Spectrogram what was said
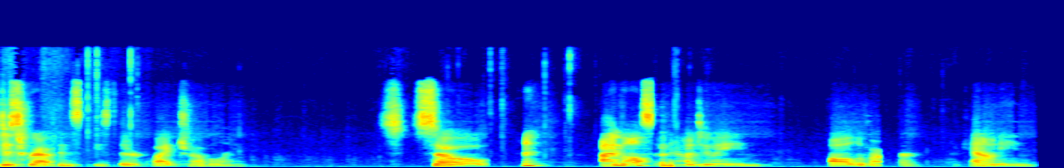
discrepancies that are quite troubling. So I'm also now doing all of our accounting,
